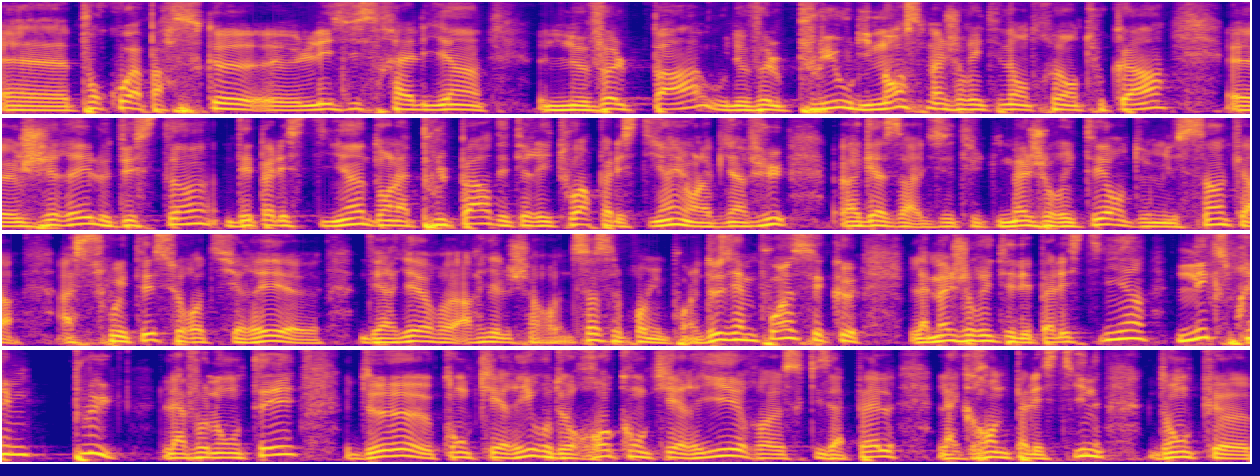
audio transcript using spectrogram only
Euh, pourquoi? Parce que les Israéliens ne veulent pas ou ne veulent plus, ou l'immense majorité d'entre eux en tout cas, gérer le destin des Palestiniens dans la plupart des territoires palestiniens, et on l'a bien vu à Gaza. Ils étaient une majorité en 2005 à, à souhaiter se retirer derrière Ariel Sharon. Ça, c'est le premier point. Le deuxième point, c'est que la majorité des Palestiniens n'expriment plus la volonté de conquérir ou de reconquérir ce qu'ils appellent la Grande Palestine donc, euh,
